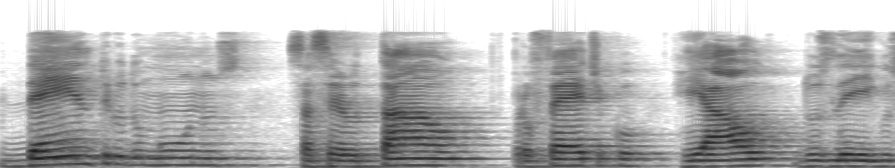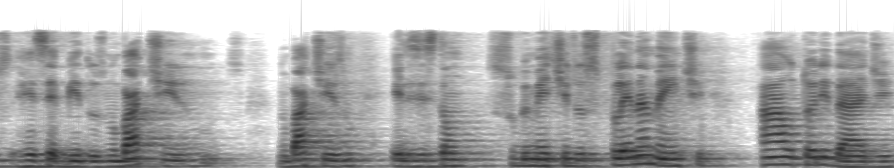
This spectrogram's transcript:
dentro do munus sacerdotal, profético, real dos leigos recebidos no batismo, no batismo, eles estão submetidos plenamente à autoridade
